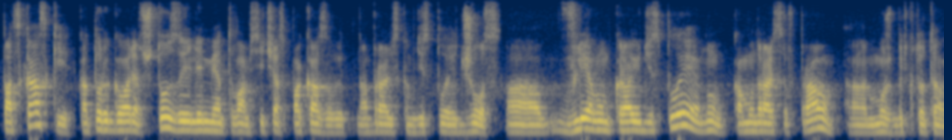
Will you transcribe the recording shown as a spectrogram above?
подсказки, которые говорят, что за элемент вам сейчас показывает на брайлевском дисплее JOS. А в левом краю дисплея, ну, кому нравится в правом, а может быть, кто-то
